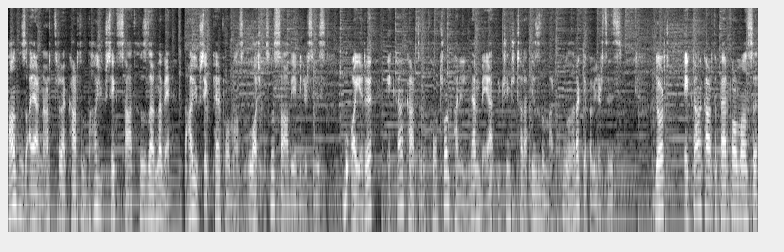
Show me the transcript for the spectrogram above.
Fan hızı ayarını arttırarak kartın daha yüksek saat hızlarına ve daha yüksek performansına ulaşmasını sağlayabilirsiniz. Bu ayarı ekran kartının kontrol panelinden veya üçüncü taraf yazılımlar kullanarak yapabilirsiniz. 4. Ekran kartı performansı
